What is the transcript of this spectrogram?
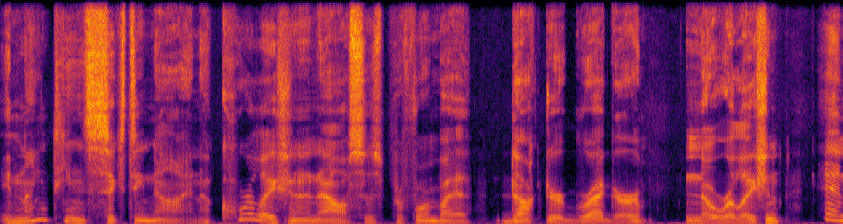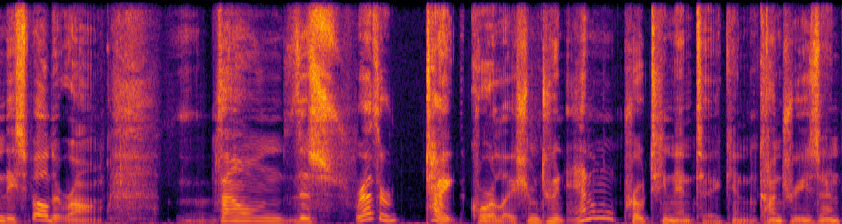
In 1969, a correlation analysis performed by a Dr. Gregor, no relation, and he spelled it wrong, found this rather tight correlation between animal protein intake in countries and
